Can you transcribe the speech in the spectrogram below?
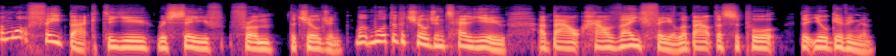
And what feedback do you receive from the children? What, what do the children tell you about how they feel about the support that you're giving them?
